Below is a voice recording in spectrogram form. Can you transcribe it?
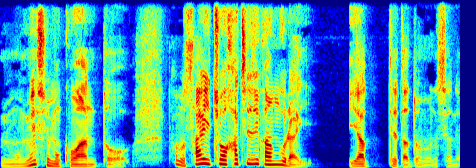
もう飯も食わんと、多分最長8時間ぐらいやってたと思うんですよね。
